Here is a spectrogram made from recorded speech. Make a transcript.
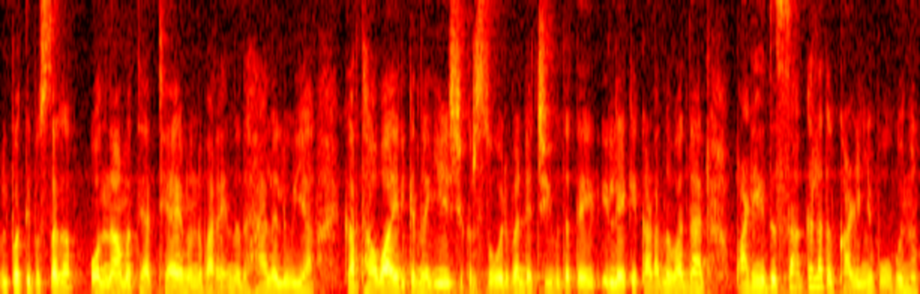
ഉൽപ്പത്തി പുസ്തകം ഒന്നാമത്തെ അധ്യായം എന്ന് പറയുന്നത്. ഹലലൂയ കർത്താവായിരിക്കുന്ന യേശു ക്രിസ്തു ഒരുവന്റെ ജീവിതത്തിലേക്ക് കടന്നു വന്നാൽ പഴയത് സകലതും കഴിഞ്ഞു പോകുന്നു.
